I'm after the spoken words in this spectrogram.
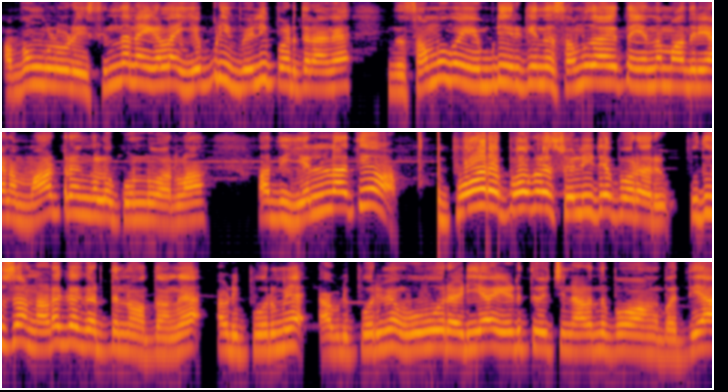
அவங்களுடைய சிந்தனைகள்லாம் எப்படி வெளிப்படுத்துகிறாங்க இந்த சமூகம் எப்படி இருக்குது இந்த சமுதாயத்தை எந்த மாதிரியான மாற்றங்களை கொண்டு வரலாம்? அது எல்லாத்தையும் போகிற போக்கில் சொல்லிகிட்டே போகிறாரு புதுசாக நடக்க கருத்துன்னு ஒருத்தவங்க. அப்படி பொறுமையாக அப்படி பொறுமையாக ஒவ்வொரு அடியாக எடுத்து வச்சு நடந்து போவாங்க பார்த்தியா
